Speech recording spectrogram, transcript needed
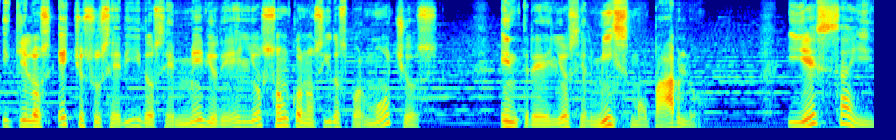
y que los hechos sucedidos en medio de ellos son conocidos por muchos, entre ellos el mismo Pablo. Y es ahí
